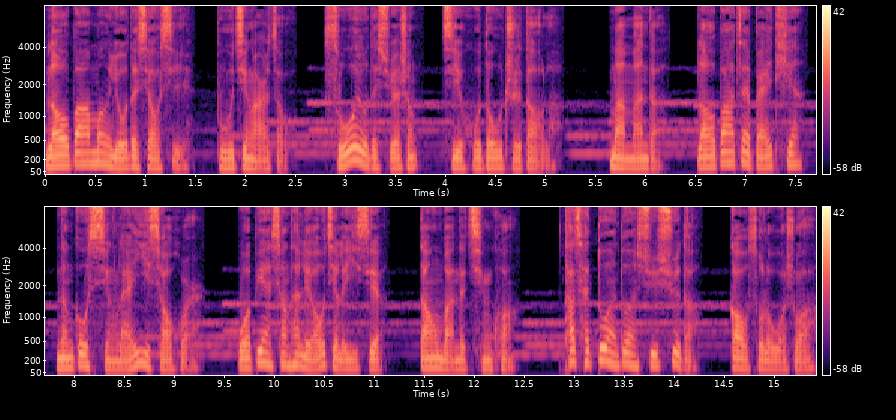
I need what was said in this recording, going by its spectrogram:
老八梦游的消息不胫而走，所有的学生几乎都知道了。慢慢的，老八在白天能够醒来一小会儿，我便向他了解了一些当晚的情况，他才断断续续的告诉了我说：“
